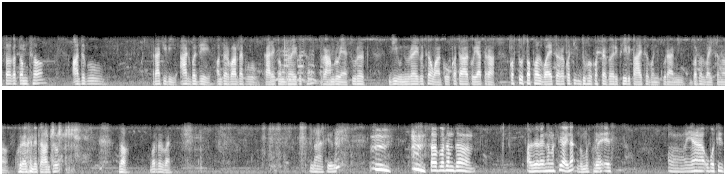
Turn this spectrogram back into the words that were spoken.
स्वागतम छ। आजको राति आठ बजे अन्तर्वार्ताको कार्यक्रम रहेको छ। र हाम्रो यहाँ सुरजजी हुनु रहेको छ। उहाँको कताको यात्रा कस्तो सफल भएछ र कति दुःख कष्ट गरी फेरि पाएछ भन्ने कुरा हामी बर्तल भाइसँग कुरा गर्न चाहन्छौँ। ल बर्तल भाइ। सर्वप्रथम त हजुरलाई नमस्ते होइन? यस यहाँ उपस्थित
